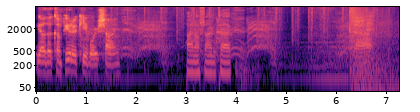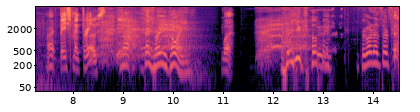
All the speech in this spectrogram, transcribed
Yo, the computer keyboard shine. Final shine attack. Alright. Alright. Basement three. Oops. No, guys, where are you going? What? Where are you going? We're going to the third floor.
